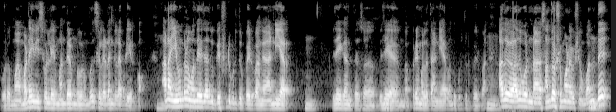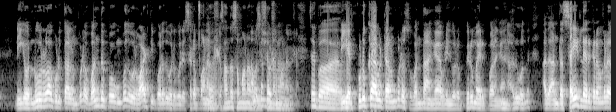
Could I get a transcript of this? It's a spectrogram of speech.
ஒரு ம மனைவி சொல்லை மந்திரம்னு வரும்போது சில இடங்கள் அப்படி இருக்கும். ஆனால் இவங்களும் வந்து ஏதாவது gift கொடுத்துட்டு போயிருப்பாங்க அந்நியார். ம். விஜயகாந்த் விஜய பிரேமலதா அந்நியார் வந்து கொடுத்துட்டு போயிருப்பாங்க. அது அது ஒரு சந்தோஷமான விஷயம். வந்து நீங்கள் ஒரு நூறுரூவா கொடுத்தாலும் கூட வந்து போகும்போது ஒரு வாழ்த்தி போகிறது ஒரு ஒரு சிறப்பான விஷயம். சந்தோஷமான சந்தோஷமான. விஷயம். சரி இப்போ நீங்கள் கொடுக்காவிட்டாலும் கூட வந்தாங்க அப்படிங்கிற ஒரு பெருமை இருக்கு பாருங்க. அது வந்து அது அந்த சைடில் இருக்கிறவங்கள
